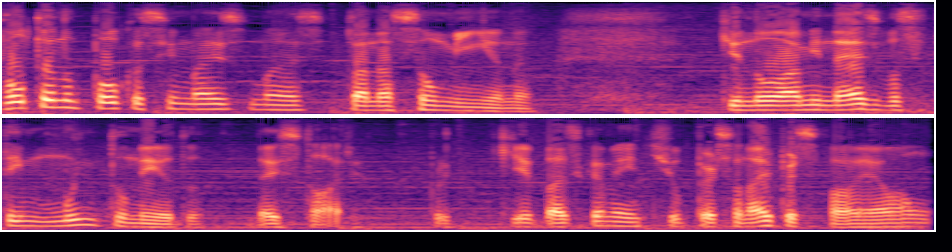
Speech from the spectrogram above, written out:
Voltando um pouco assim, mais uma explanação minha, né? Que no Amnésia você tem muito medo da história. Porque basicamente o personagem principal é um,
